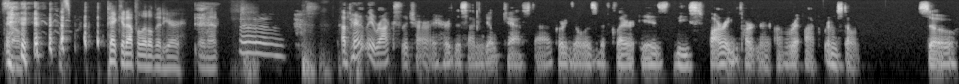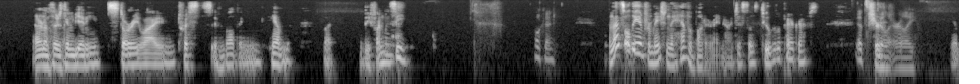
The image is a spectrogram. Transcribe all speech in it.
So let's pick it up a little bit here, ANET. Apparently, Rox the Char, I heard this on Guildcast, uh, according to Elizabeth Clare, is the sparring partner of Rytlock Brimstone. So, I don't know if there's going to be any storyline twists involving him, but it'll be fun to see. Okay. And that's all the information they have about it right now, just those two little paragraphs. It's Sure. still early. Yep.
